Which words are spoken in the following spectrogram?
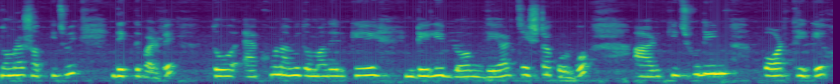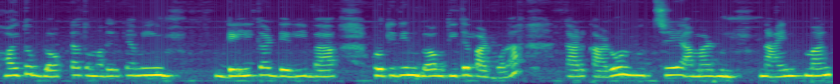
তোমরা সব কিছুই দেখতে পারবে। তো এখন আমি তোমাদেরকে ডেলি ব্লগ দেওয়ার চেষ্টা করব। আর কিছুদিন পর থেকে হয়তো ব্লগটা তোমাদেরকে আমি ডেলিকার ডেলি বা প্রতিদিন ব্লগ দিতে পারব না। তার কারণ হচ্ছে আমার নাইন্থ মান্থ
